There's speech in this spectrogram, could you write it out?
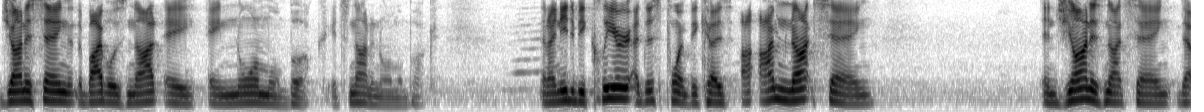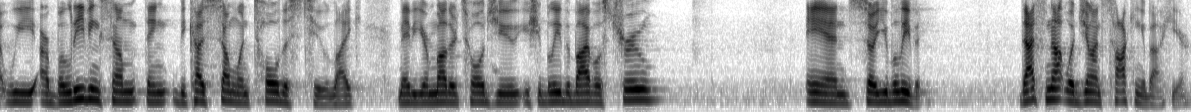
John is saying that the Bible is not a, a normal book. It's not a normal book. And I need to be clear at this point because I'm not saying, and John is not saying, that we are believing something because someone told us to. Like maybe your mother told you you should believe the Bible is true, and so you believe it. That's not what John's talking about here.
